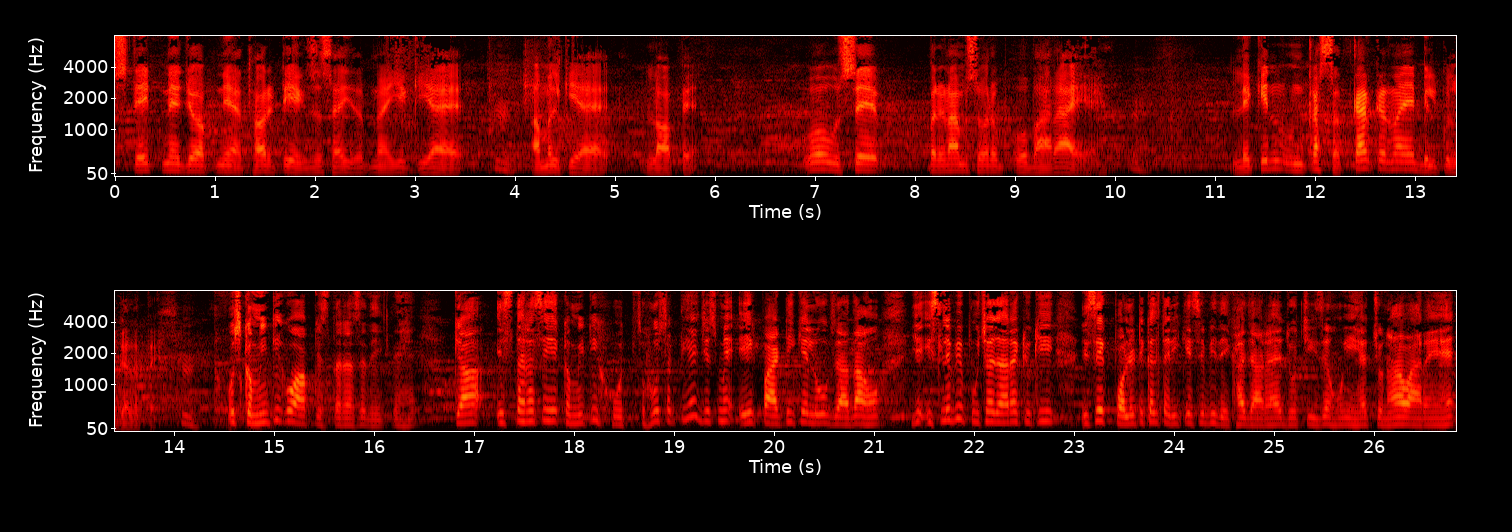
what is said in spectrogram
स्टेट ने जो अपनी अथॉरिटी एक्सरसाइज अपना ये किया है अमल किया है लॉ पे, वो उससे परिणाम स्वरूप वो बाहर आए हैं। लेकिन उनका सत्कार करना ये बिल्कुल गलत है। उस कमेटी को आप किस तरह से देखते हैं? क्या इस तरह से ये कमेटी हो हो सकती है जिसमें एक पार्टी के लोग ज़्यादा हों? ये इसलिए भी पूछा जा रहा है क्योंकि इसे एक पॉलिटिकल तरीके से भी देखा जा रहा है, जो चीज़ें हुई हैं, चुनाव आ रहे हैं,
